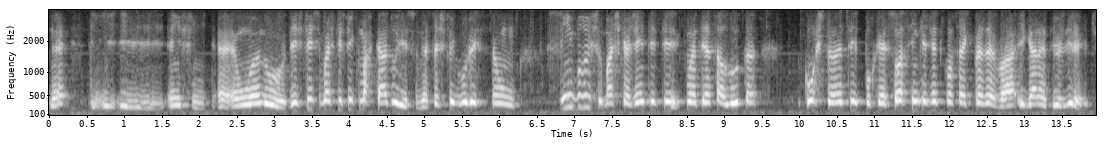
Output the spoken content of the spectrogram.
né? E, e, enfim, é, é um ano difícil, mas que fica marcado isso. Né? Essas figuras são símbolos, mas que a gente tem que manter essa luta constante, porque é só assim que a gente consegue preservar e garantir os direitos.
